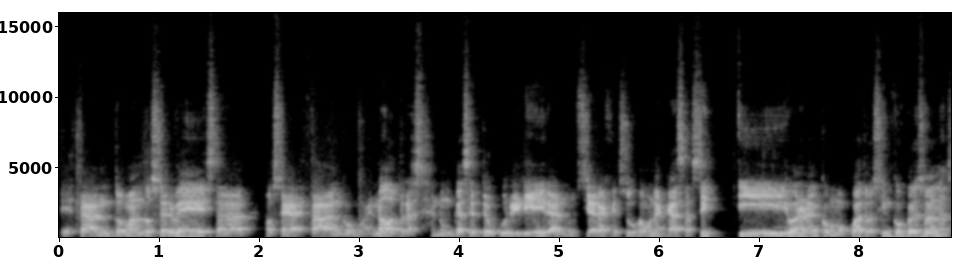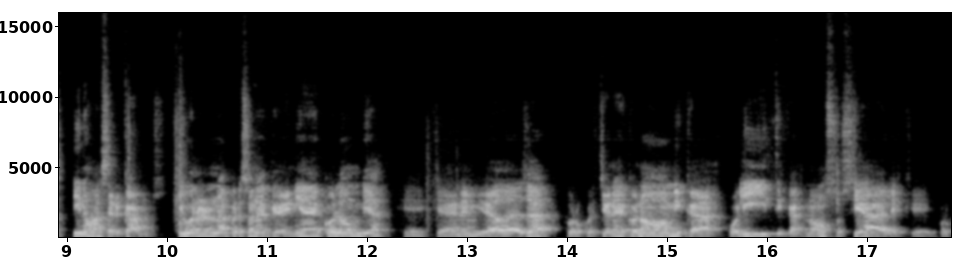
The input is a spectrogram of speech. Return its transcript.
estaban tomando cerveza, o sea, estaban como en otras. Nunca se te ocurriría ir a anunciar a Jesús a una casa así. Y bueno, eran como cuatro o cinco personas y nos acercamos. Y bueno, era una persona que venía de Colombia, eh, que habían emigrado de allá por cuestiones económicas, políticas, ¿no? Sociales, que por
